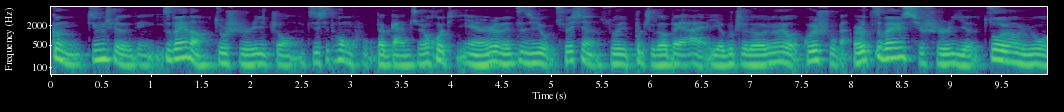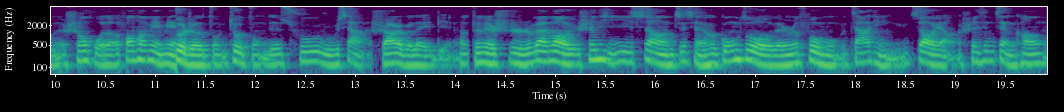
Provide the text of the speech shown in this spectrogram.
更精确的定义：自卑呢，就是一种极其痛苦的感觉或体验，认为自己有缺陷，所以不值得被爱，也不值得拥拥有归属感。而自卑其实也作用于我们生活的方方面面。作者总就总结出如下十二个类别，分别是外貌与身体意向、金钱和工作、为人父母、家庭教养、身心健康、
